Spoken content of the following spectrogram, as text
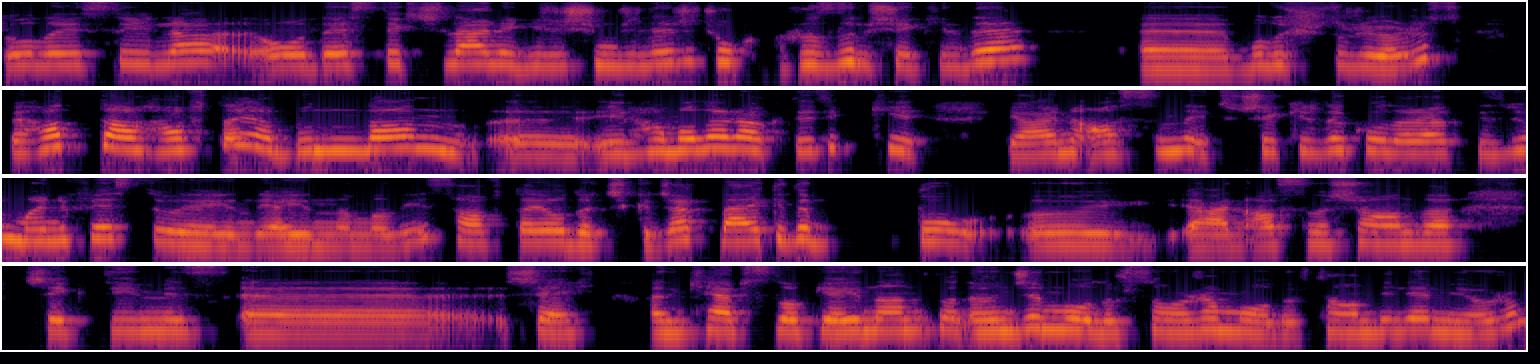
Dolayısıyla o destekçilerle girişimcileri çok hızlı bir şekilde e, buluşturuyoruz. Ve hatta haftaya bundan e, ilham alarak dedik ki yani aslında İTÜ Çekirdek olarak biz bir manifesto yayın, yayınlamalıyız. Haftaya o da çıkacak. Belki de bu e, yani aslında şu anda çektiğimiz e, şey hani Caps Lock yayınlandıktan önce mi olur sonra mı olur tam bilemiyorum.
